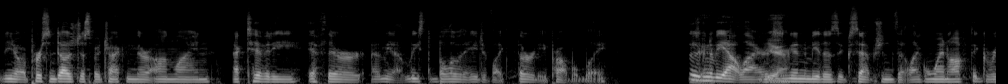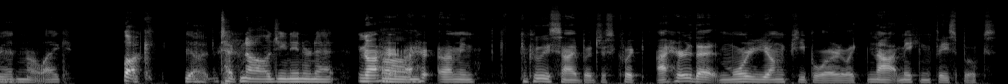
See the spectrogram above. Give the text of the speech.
you know a person does just by tracking their online activity if they're i mean at least below the age of like 30 probably there's Yeah. going to be outliers Yeah. there's going to be those exceptions that like went off the grid and are like fuck uh, technology and internet You know, I heard, I Um, heard. I mean, completely side, but just quick. I heard that more young people are like not making Facebooks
